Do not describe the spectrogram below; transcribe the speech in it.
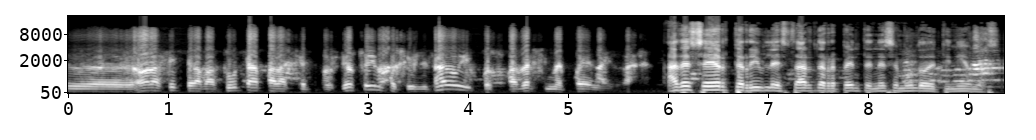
el- ahora sí que la batuta para que pues yo estoy imposibilitado y pues a ver si me pueden ayudar. Ha de ser terrible estar de repente en ese mundo de tinieblas.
